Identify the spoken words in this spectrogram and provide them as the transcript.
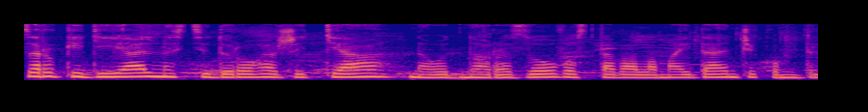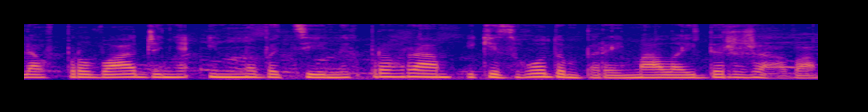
За роки діяльності дорога життя неодноразово ставала майданчиком для впровадження інноваційних програм, які згодом переймала й держава.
